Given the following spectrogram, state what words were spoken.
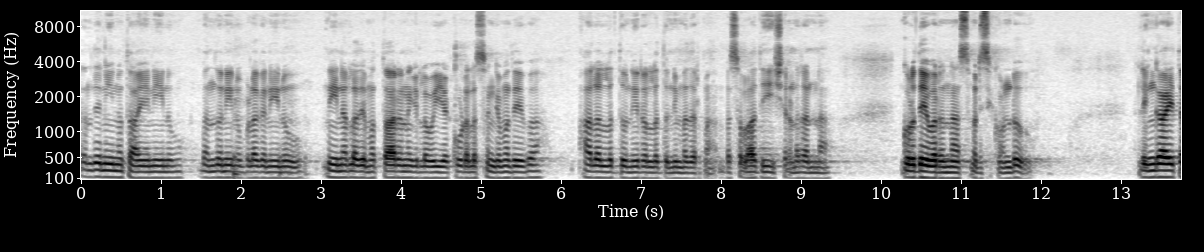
ತಂದೆ ನೀನು, ತಾಯಿ ನೀನು ಬಂದು ನೀನು, ಬಳಗ ನೀನು, ನೀನಲ್ಲದೆ ಮತ್ತಾರನಗಿಲ್ಲವಯ್ಯ ಕೂಡಲ ಸಂಗಮ ದೇವ. ಹಾಲಲ್ಲದ್ದು ನೀರಲ್ಲದ್ದು ನಿಮ್ಮ ಧರ್ಮ. ಬಸವಾದಿ ಶರಣರನ್ನು, ಗುರುದೇವರನ್ನು ಸ್ಮರಿಸಿಕೊಂಡು ಲಿಂಗಾಯತ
